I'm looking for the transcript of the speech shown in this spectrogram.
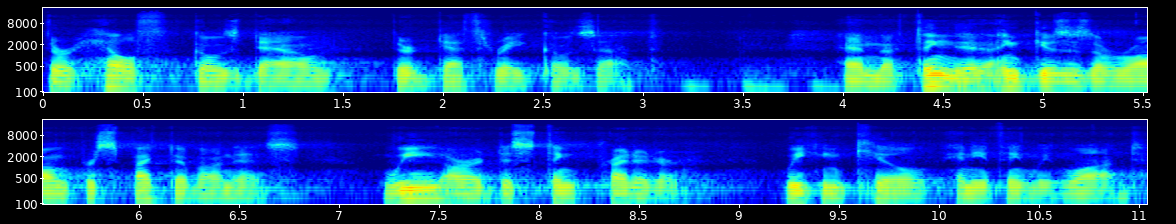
their health goes down, their death rate goes up. And the thing that I think gives us a wrong perspective on this we are a distinct predator. We can kill anything we want.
